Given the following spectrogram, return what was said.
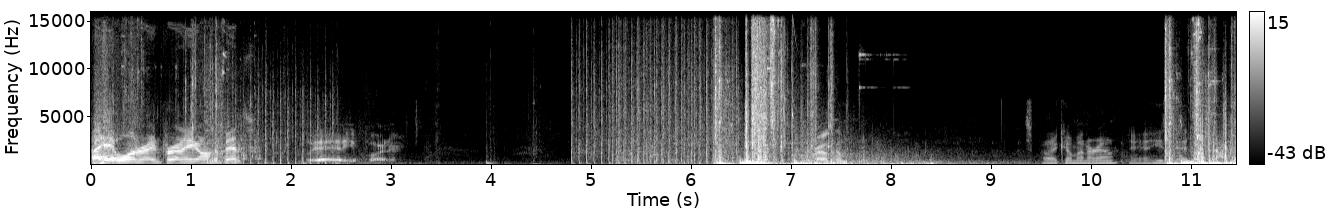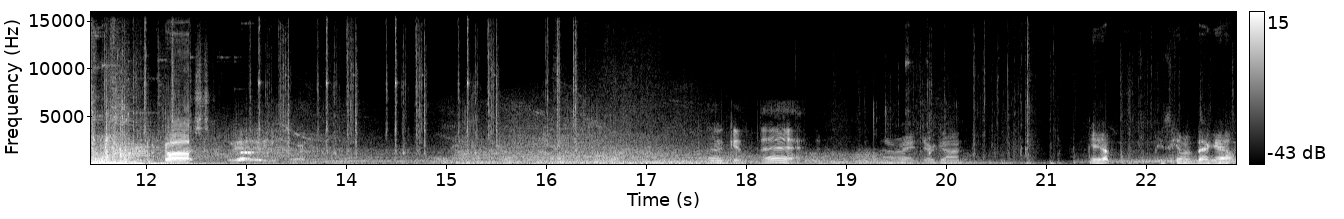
I hit one right in front of you on the fence. Way ahead you, partner. Broke him. He's they coming around. Yeah, he's dead. Way ahead of you, partner. Look at that. Alright, they're gone. yep. He's coming back out.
